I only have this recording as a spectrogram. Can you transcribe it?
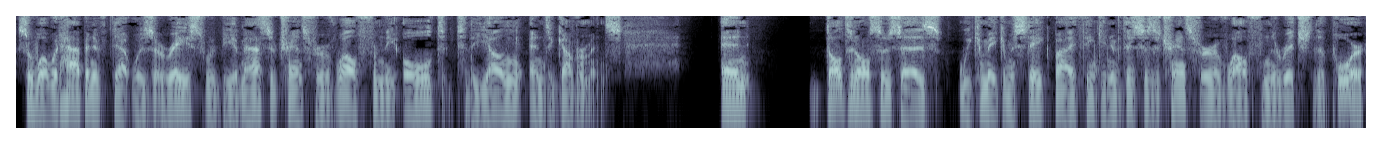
So what would happen if debt was erased would be a massive transfer of wealth from the old to the young and to governments. And Dalton also says we can make a mistake by thinking of this as a transfer of wealth from the rich to the poor,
